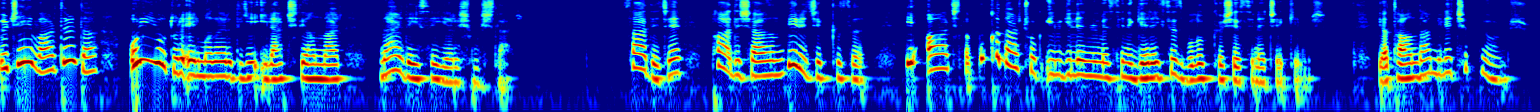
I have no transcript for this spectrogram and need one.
böceği vardır da o yiyordur elmaları diye ilaçlayanlar neredeyse yarışmışlar. Sadece padişahın biricik kızı bir ağaçla bu kadar çok ilgilenilmesini gereksiz bulup köşesine çekilmiş. Yatağından bile çıkmıyormuş.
